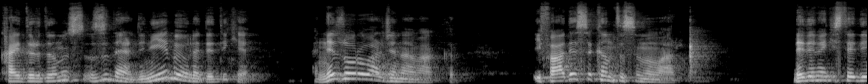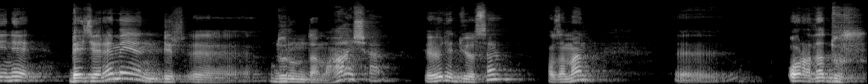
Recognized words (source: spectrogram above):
kaydırdığımız hızı derdi. Niye böyle dedi ki? Ne zoru var Cenab-ı Hakk'ın? İfade sıkıntısı mı var? Ne demek istediğini beceremeyen bir e, durumda mı? Haşa. Öyle diyorsa o zaman e, orada dur.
